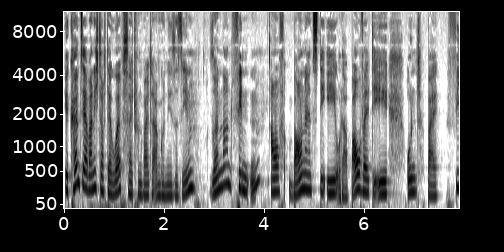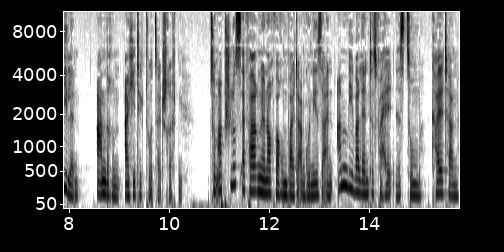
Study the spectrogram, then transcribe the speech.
Ihr könnt sie aber nicht auf der Website von Walter Angonese sehen, sondern finden auf baunetz.de oder bauwelt.de und bei vielen anderen Architekturzeitschriften. Zum Abschluss erfahren wir noch, warum Walter Angonese ein ambivalentes Verhältnis zum Kaltern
